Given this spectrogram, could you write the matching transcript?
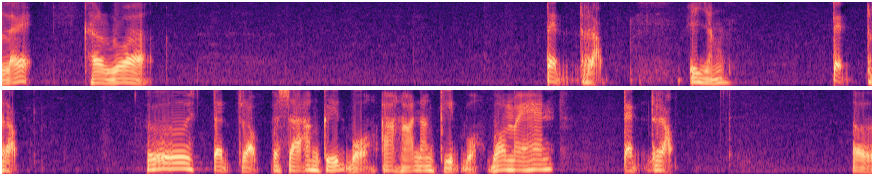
แหละคาดว่า เต็ดรับอีหยังเต็ดรับ เออเต็ดรับภาษาอังกฤษบ่อาหารอังกฤษบ่บ่แม่นเต็ดรับเออ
